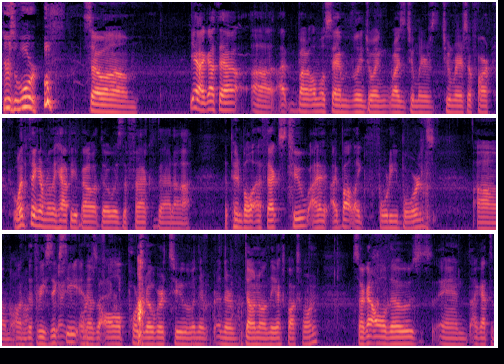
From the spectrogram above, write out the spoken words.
Here's the war. Oof. so um, yeah, I got that. Uh, I, but I will say I'm really enjoying Rise of Tomb Raider, Tomb Raider so far. Cool. One thing I'm really happy about though is the fact that uh, the Pinball FX2, I, I bought like 40 boards um, on Uh-huh. the 360, and those are all ported over to and they're and they're done on the Xbox One. So I got all those, and I got the.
